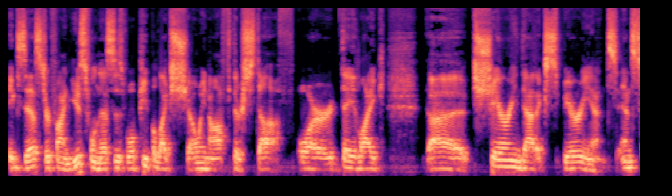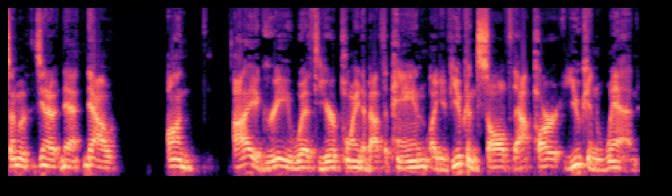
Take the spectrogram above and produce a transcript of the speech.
exist or find usefulness is well, people like showing off their stuff or they like uh, sharing that experience. And some of you know now on I agree with your point about the pain. Like if you can solve that part, you can win.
